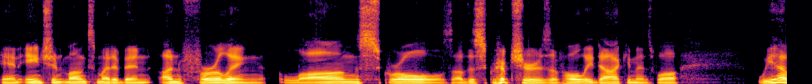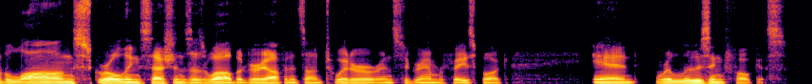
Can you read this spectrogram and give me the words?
and ancient monks might have been unfurling long scrolls of the scriptures of holy documents. Well we have long scrolling sessions as well but very often it's on twitter or instagram or facebook and we're losing focus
